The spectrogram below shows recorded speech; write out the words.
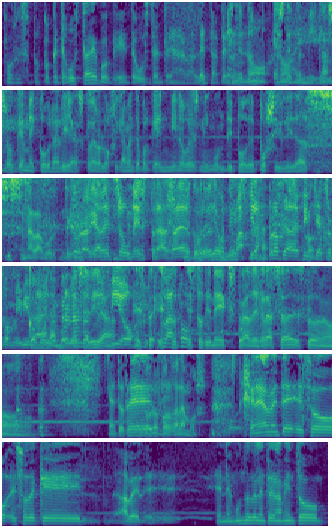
por, eso, por- porque te gusta y porque te gusta entrenar al atleta, pero Excepto, no. excepto no en mi caso, que me cobrarías, claro, lógicamente, porque en mí no ves ningún tipo de posibilidad. Es una labor. Te cobraría, de hecho, un extra, ¿sabes? Me cobraría Por un motivación extra. propia de decir Co- qué he hecho con mi vida. Como la este hamburguesería. tío. Esto, esto, Claro. esto tiene extra de grasa, esto no. Te Entonces, cobro por gramos. generalmente eso, eso de que, a ver, eh, en el mundo del entrenamiento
